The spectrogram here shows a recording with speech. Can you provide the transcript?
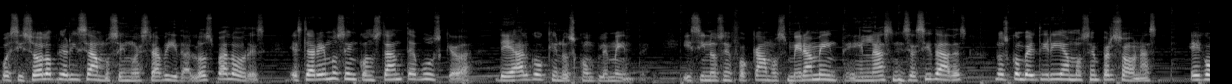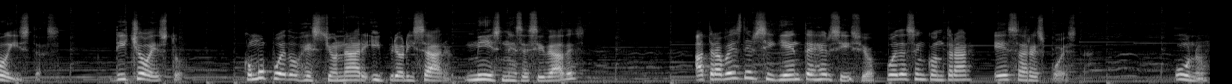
pues si solo priorizamos en nuestra vida los valores, estaremos en constante búsqueda de algo que nos complemente y si nos enfocamos meramente en las necesidades, nos convertiríamos en personas egoístas. Dicho esto, ¿cómo puedo gestionar y priorizar mis necesidades? A través del siguiente ejercicio puedes encontrar esa respuesta. 1.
